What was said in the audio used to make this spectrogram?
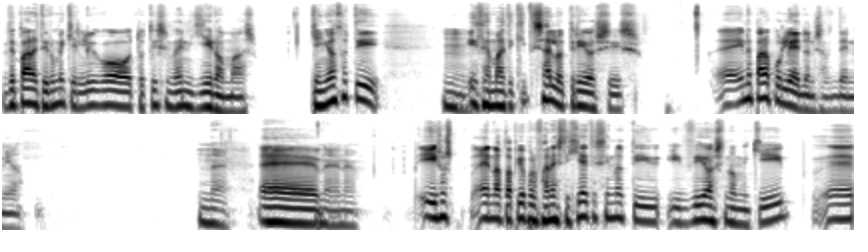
δεν παρατηρούμε και λίγο το τι συμβαίνει γύρω μας. Και νιώθω ότι η θεματική της αλωτρίωσης ε, είναι πάρα πολύ έντονη σε αυτήν την ταινία. Ναι. Ε, ναι, ναι. Ίσως ένα από τα πιο προφανές στοιχεία της είναι ότι οι δύο αστυνομικοί ε,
